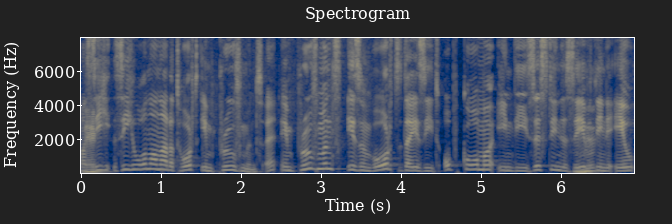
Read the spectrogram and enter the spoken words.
Maar nee. zie, zie gewoon al naar het woord improvement. Hè. Improvement is een woord dat je ziet opkomen in die 16e, 17e eeuw,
